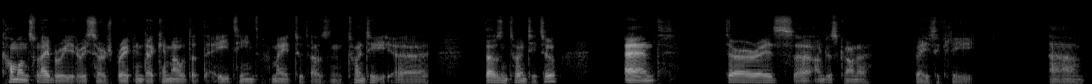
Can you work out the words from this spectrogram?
Commons Library research briefing that came out at the 18th of May 2020, uh, 2022, and there is. Uh, I'm just gonna basically um,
